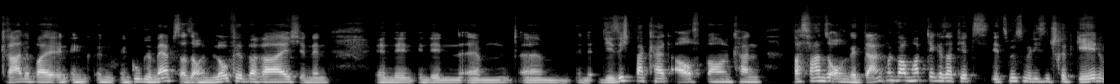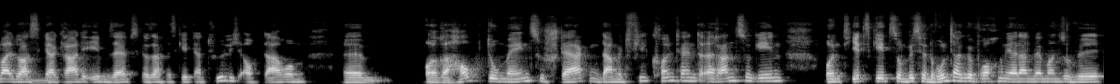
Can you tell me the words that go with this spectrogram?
gerade bei in, in, in Google Maps, also auch im Local-Bereich, in den in den, in den ähm, ähm, die Sichtbarkeit aufbauen kann. Was waren so eure Gedanken und warum habt ihr gesagt, jetzt, jetzt müssen wir diesen Schritt gehen? Weil du hast mhm. ja gerade eben selbst gesagt, es geht natürlich auch darum, ähm, eure Hauptdomain zu stärken, damit viel Content äh, ranzugehen. Und jetzt geht so ein bisschen runtergebrochen, ja dann, wenn man so will,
